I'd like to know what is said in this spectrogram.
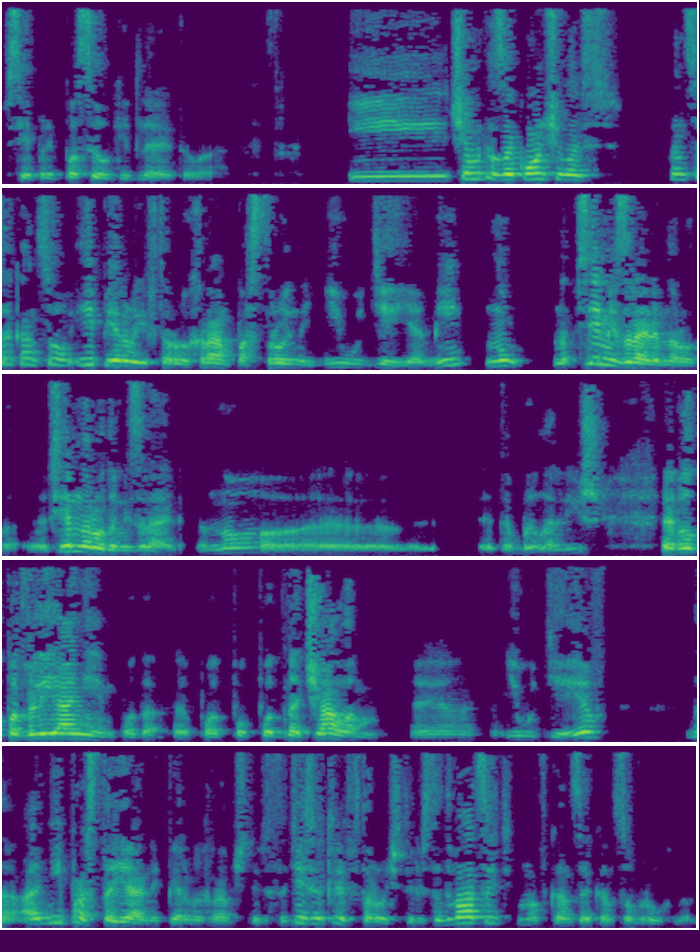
все предпосылки для этого. И чем это закончилось? В конце концов, и первый, и второй храм построены иудеями, ну, всем Израилем народа, всем народом Израиля. Но э, это было лишь, это было под влиянием, под, э, под, под, началом э, иудеев. Да, они простояли, первый храм 410 лет, второй 420, но в конце концов рухнули.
